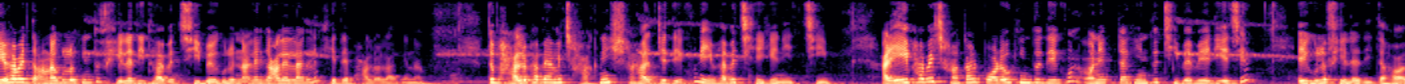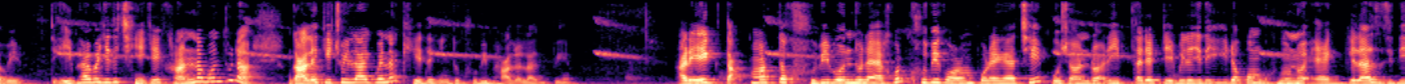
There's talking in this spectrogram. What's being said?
এইভাবে দানাগুলো কিন্তু ফেলে দিতে হবে ছিপেগুলো, নালে গালে লাগলে খেতে ভালো লাগে না। তো ভালোভাবে আমি ছাঁকনির সাহায্যে দেখুন এইভাবে ছেঁকে নিচ্ছি। আর এইভাবে ছাঁকার পরেও কিন্তু দেখুন অনেকটা কিন্তু চিপে বেরিয়েছে, এইগুলো ফেলে দিতে হবে। তো এইভাবে যদি ছেঁকে খান না বন্ধুরা, গালে কিছুই লাগবে না, খেতে কিন্তু খুবই ভালো লাগবে। আর এই তাপমাত্রা খুবই বন্ধুরা, এখন খুবই গরম পড়ে গেছে, প্রচণ্ড। আর ইফতারের টেবিলে যদি এরকম ঘন এক গ্লাস যদি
